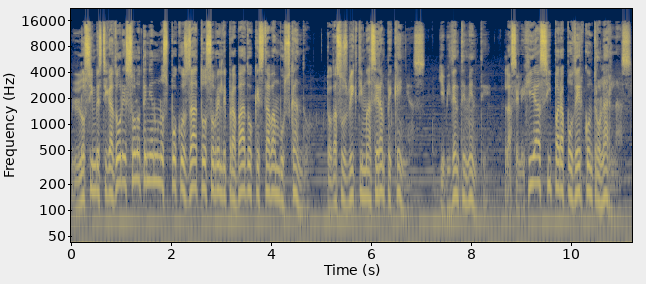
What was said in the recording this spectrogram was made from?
Los investigadores solo tenían unos pocos datos sobre el depravado que estaban buscando. Todas sus víctimas eran pequeñas y evidentemente las elegía así para poder controlarlas,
